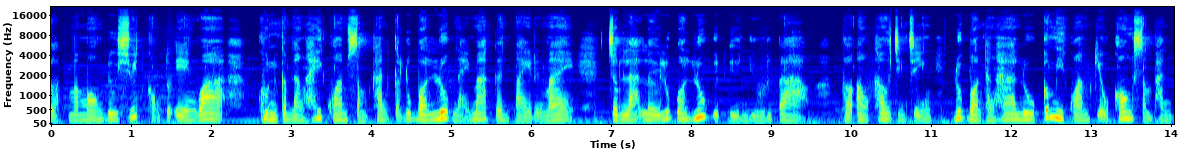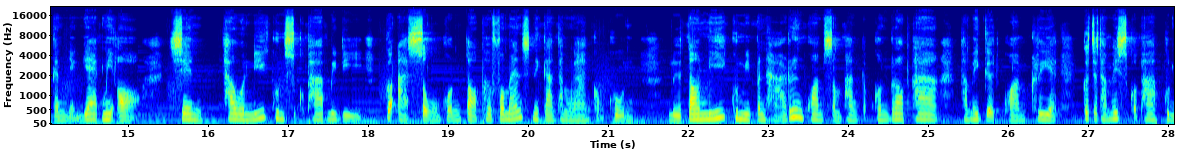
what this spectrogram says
กลับมามองดูชีวิตของตัวเองว่าคุณกำลังให้ความสำคัญกับลูกบอลลูกไหนมากเกินไปหรือไม่ จนละเลยลูกบอลลูกอื่น ๆ อยู่หรือเปล่า เพราะเอาเข้าจริง ๆ ลูกบอลทั้ง 5 ลูกก็มีความเกี่ยวข้องสัมพันธ์กันอย่างแยกไม่ออก เช่น ถ้าวันนี้คุณสุขภาพไม่ดี ก็อาจส่งผลต่อ performance ในการทำงานของคุณ หรือตอนนี้คุณมีปัญหาเรื่องความสัมพันธ์กับคนรอบข้างทำให้เกิดความเครียด ก็จะทำให้สุขภาพคุณ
